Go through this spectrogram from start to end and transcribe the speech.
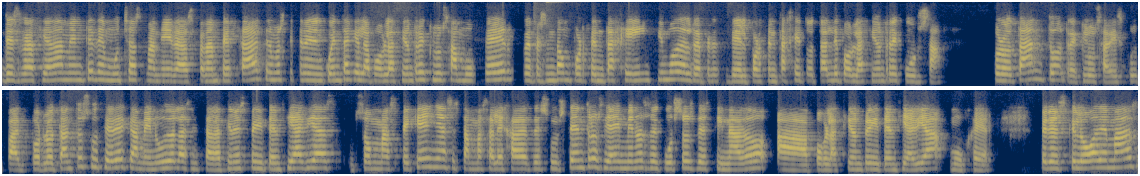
Desgraciadamente, de muchas maneras. Para empezar, tenemos que tener en cuenta que la población reclusa mujer representa un porcentaje ínfimo del, porcentaje total de población recursa. Por lo tanto, reclusa, disculpad. Por lo tanto, sucede que a menudo las instalaciones penitenciarias son más pequeñas, están más alejadas de sus centros y hay menos recursos destinados a población penitenciaria mujer. Pero es que luego, además,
